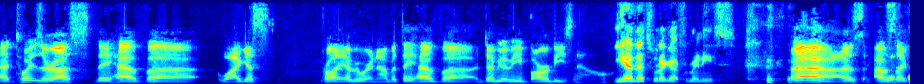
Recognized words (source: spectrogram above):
at Toys R Us they have uh, well, I guess probably everywhere now, but they have uh, WWE Barbies now. Yeah, that's what I got for my niece. ah, I was, I was like,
